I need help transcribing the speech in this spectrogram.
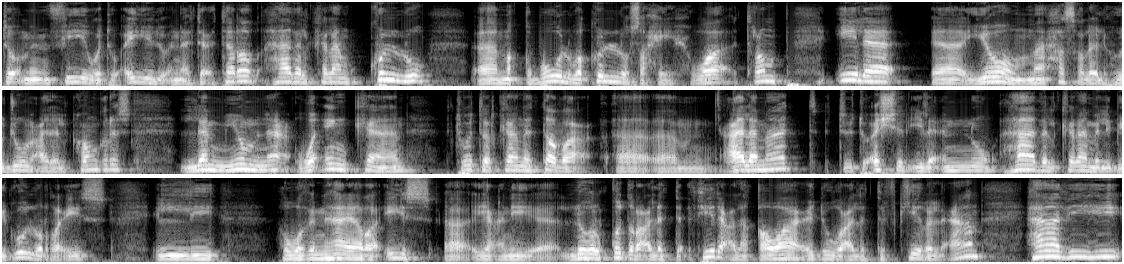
تؤمن فيه وتؤيده أنها تعترض هذا الكلام كله مقبول وكله صحيح. وترامب إلى يوم ما حصل الهجوم على الكونغرس لم يمنع وإن كان تويتر كانت تضع علامات تؤشر إلى أنه هذا الكلام اللي بيقوله الرئيس اللي هو في النهاية رئيس آه، يعني آه، له القدرة على التأثير على قواعده وعلى التفكير العام. هذه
